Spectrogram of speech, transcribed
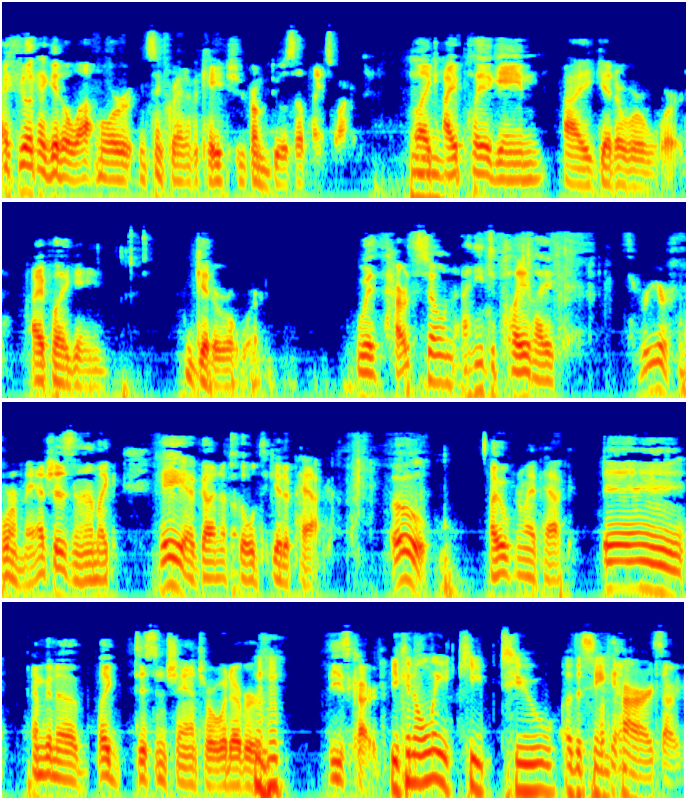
I feel like I get a lot more instant gratification from dual cell Planeswalker. Like, Hmm. I play a game, I get a reward. I play a game, get a reward. With Hearthstone, I need to play like three or four matches, and I'm like, hey, I've got enough gold to get a pack. Oh, I open my pack. Eh, I'm gonna, like, disenchant or whatever Mhm. These cards. You can only keep two of the same Okay, card Sorry.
